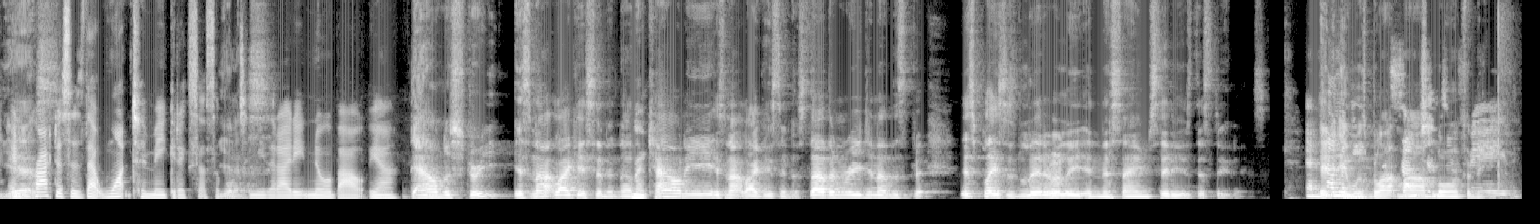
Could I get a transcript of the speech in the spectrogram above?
yes. and practices that want to make it accessible yes. to me that I didn't know about. Yeah. Down the street. It's not like it's in another right. county. It's not like it's in the southern region of the state. This place is literally in the same city as the students. And how it, many it was bl- mind blowing for me.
